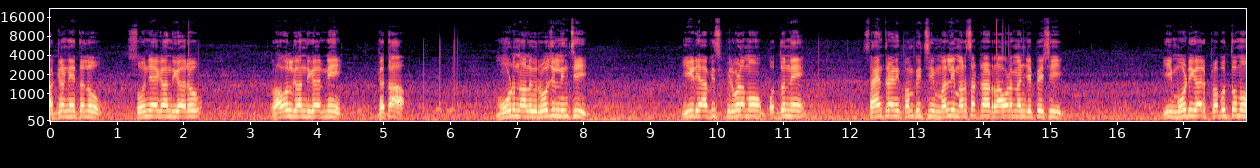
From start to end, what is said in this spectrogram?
అగ్రనేతలు సోనియా గాంధీ గారు రాహుల్ గాంధీ గారిని గత మూడు నాలుగు రోజుల నుంచి ఈడీ ఆఫీస్కి పిలవడము పొద్దున్నే సాయంత్రానికి పంపించి మళ్ళీ మరుసటి నాడు రావడం అని చెప్పేసి ఈ మోడీ గారి ప్రభుత్వము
